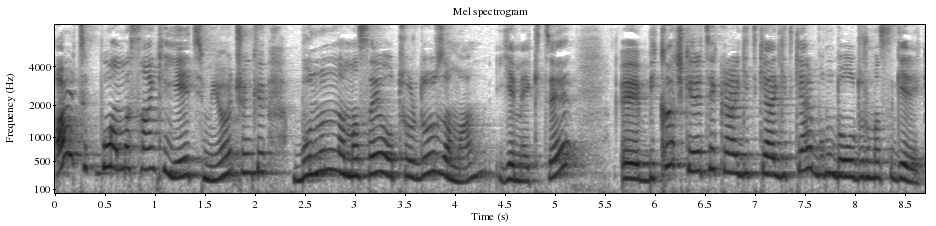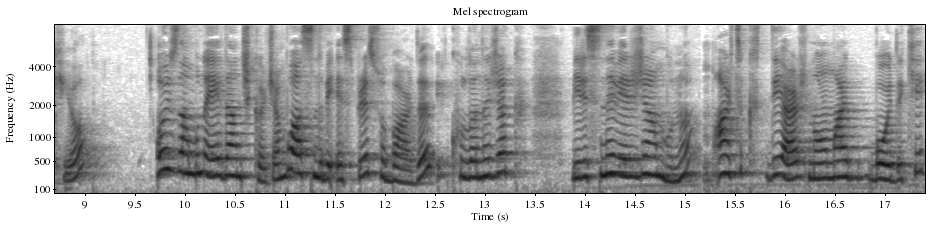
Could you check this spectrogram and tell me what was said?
artık bu ama sanki yetmiyor. Çünkü bununla masaya oturduğu zaman yemekte e, birkaç kere tekrar git gel git gel bunu doldurması gerekiyor. O yüzden bunu evden çıkaracağım. Bu aslında bir espresso bardağı. Kullanacak birisine vereceğim bunu. Artık diğer normal boydaki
